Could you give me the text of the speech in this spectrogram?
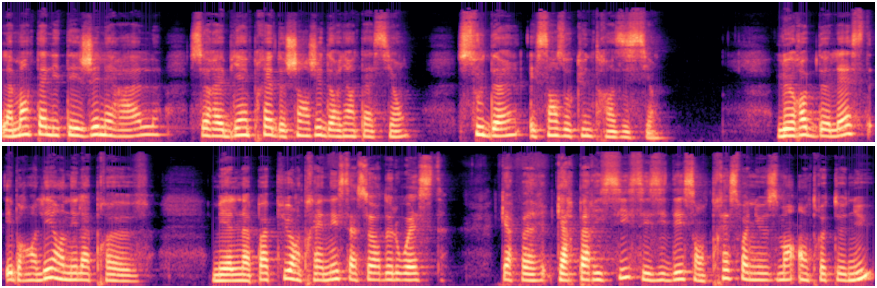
la mentalité générale serait bien près de changer d'orientation, soudain et sans aucune transition. L'Europe de l'Est ébranlée en est la preuve, mais elle n'a pas pu entraîner sa sœur de l'Ouest, car car par ici ses idées sont très soigneusement entretenues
